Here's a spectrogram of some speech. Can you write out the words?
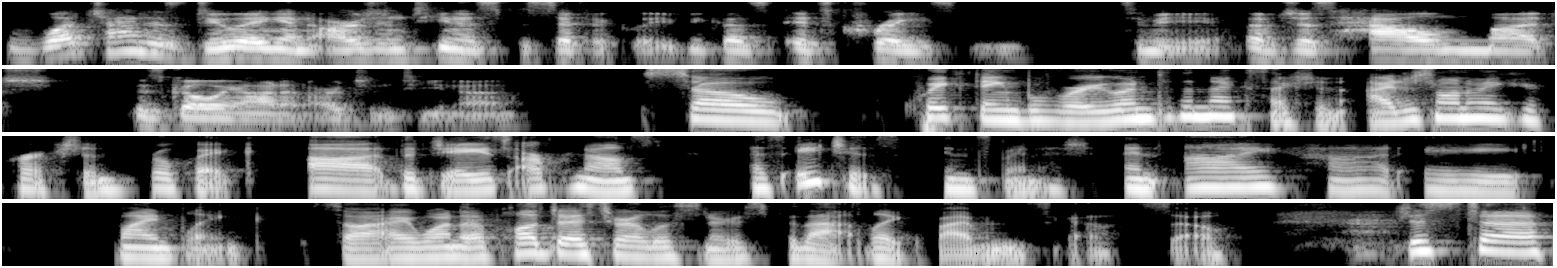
what China's doing in Argentina specifically, because it's crazy to me of just how much is going on in Argentina. So, quick thing before we go into the next section, I just want to make a correction real quick. Uh, the J's are pronounced as H's in Spanish, and I had a mind blank. So, I want to apologize to our listeners for that like five minutes ago. So, just to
